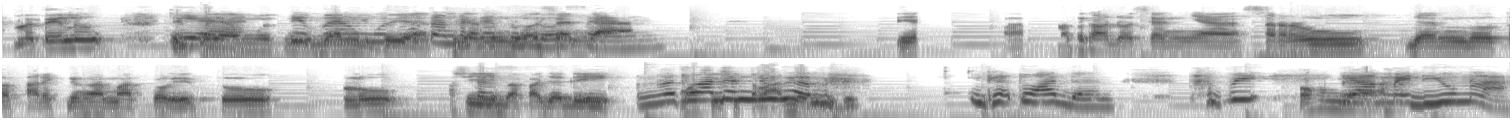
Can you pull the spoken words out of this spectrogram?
Berarti lu tipe Iya, yang tipe mut-mutan yang gitu ya, tergantung dosen dosen. kan. Berarti kalau dosennya seru dan lu tertarik dengan matkul itu, lu pasti Terus, bakal jadi Ih, Nggak mahasiswa teladan juga, gitu. nggak teladan. Tapi Oh ya enggak. medium lah,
